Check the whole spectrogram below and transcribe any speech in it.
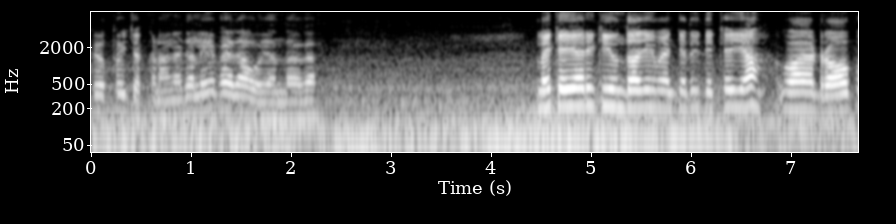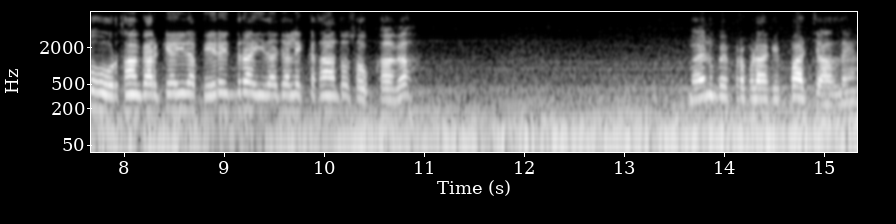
ਤੇ ਉੱਥੋਂ ਹੀ ਚੱਕਣਾਗਾ ਚੱਲ ਇਹ ਫਾਇਦਾ ਹੋ ਜਾਂਦਾਗਾ ਨਹੀਂ, ਕਈ ਵਾਰੀ ਕੀ ਹੁੰਦਾ ਜੀ, ਮੈਂ ਅੱਗੇ ਤੁਸੀਂ ਦੇਖਿਆ ਹੀ ਆ ਡ੍ਰੌਪ ਹੋਰ ਥਾਂ ਕਰਕੇ ਆਈਦਾ, ਫੇਰ ਇੱਧਰ ਆਈਦਾ, ਚੱਲ ਇੱਕ ਥਾਂ ਤੋਂ ਸੌਖਾਗਾ ਮੈਂ ਇਹਨੂੰ ਪੇਪਰ ਫੜਾ ਕੇ ਭੱਜ ਚੱਲਦੇ ਆ।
